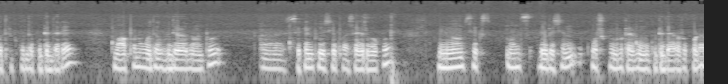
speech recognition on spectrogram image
ಗೊತ್ತಿರಬೇಕಂತ ಕೊಟ್ಟಿದ್ದಾರೆ. ಮಾಪನ ಓದೋ ಹುದ್ದೆಗಳು ಉಂಟು second P U C pass ಆಗಿರಬೇಕು. Minimum six months duration course computer ಕೊಟ್ಟಿದ್ದಾರೆ ಅವರು ಕೂಡ.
